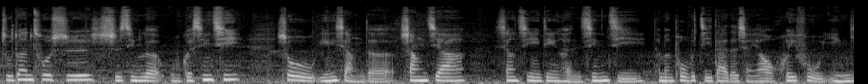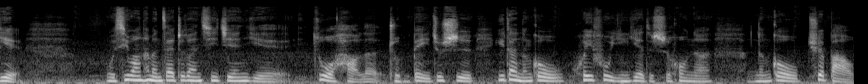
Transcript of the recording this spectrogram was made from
阻断措施实行了五个星期，受影响的商家相信一定很心急，他们迫不及待的想要恢复营业。我希望他们在这段期间也做好了准备，就是一旦能够恢复营业的时候呢，能够确保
